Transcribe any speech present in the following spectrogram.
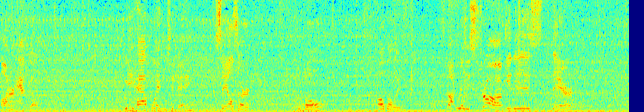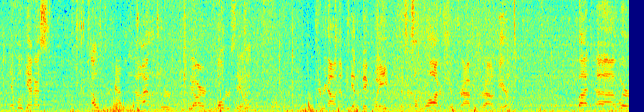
on our handheld. We have wind today. The sails are full. Although it's not really strong, it is there. And will get us out to Catalina Island where we are motor sailing. Every now and then we get a big wave because there's a lot of ship traffic around here. But uh, we're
